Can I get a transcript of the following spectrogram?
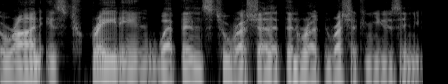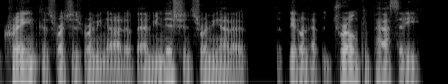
Iran is trading weapons to Russia that then Ru- Russia can use in Ukraine because Russia's running out of ammunition, it's running out of they don't have the drone capacity.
